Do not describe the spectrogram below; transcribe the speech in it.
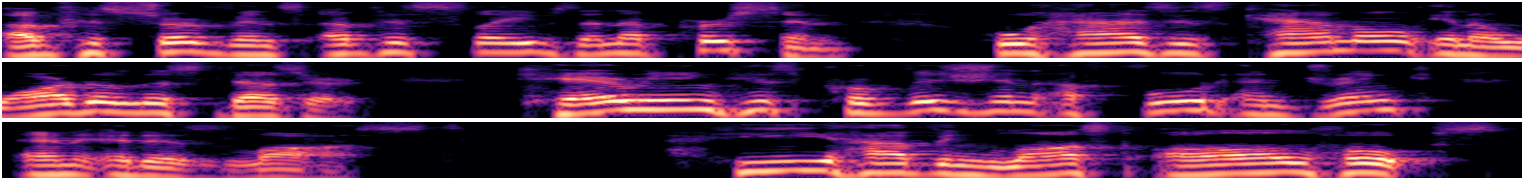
of his servants, of his slaves, than a person who has his camel in a waterless desert, carrying his provision of food and drink, and it is lost. He having lost all hopes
